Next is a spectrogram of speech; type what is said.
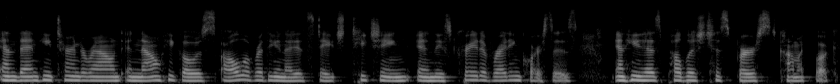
and then he turned around and now he goes all over the United States teaching in these creative writing courses. And he has published his first comic book.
